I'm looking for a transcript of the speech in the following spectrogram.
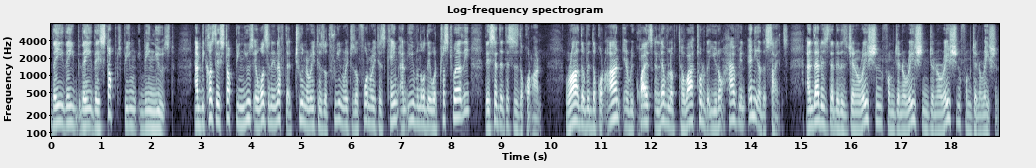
they, they, they, they stopped being, being used. And because they stopped being used, it wasn't enough that two narrators or three narrators or four narrators came, and even though they were trustworthy, they said that this is the Quran. Rather, with the Quran, it requires a level of tawatur that you don't have in any other science. And that is that it is generation from generation, generation from generation.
